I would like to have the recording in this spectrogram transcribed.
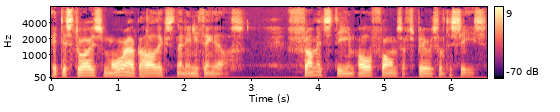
It destroys more alcoholics than anything else. From its steam all forms of spiritual disease.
